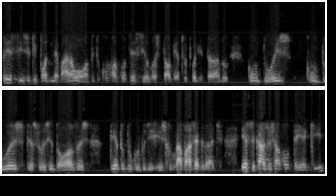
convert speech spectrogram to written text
precisam, que pode levar ao óbito, como aconteceu no Hospital Metropolitano com, dois, com duas pessoas idosas dentro do grupo de risco na Várzea Grande. Esse caso eu já anotei aqui,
